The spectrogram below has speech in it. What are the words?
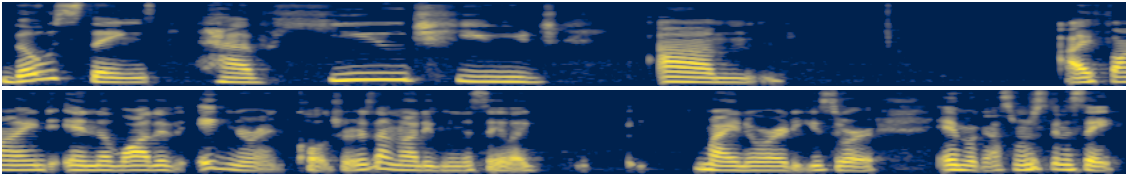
Those things have huge, huge, um, I find in a lot of ignorant cultures. I'm not even going to say like minorities or immigrants. I'm just going to say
